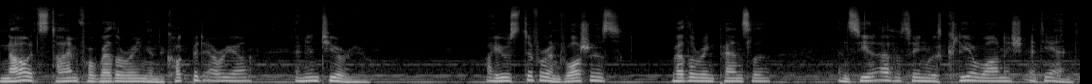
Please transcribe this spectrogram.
Now it's time for weathering in the cockpit area and interior. I use different washes, weathering pencil and seal everything with clear varnish at the end.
